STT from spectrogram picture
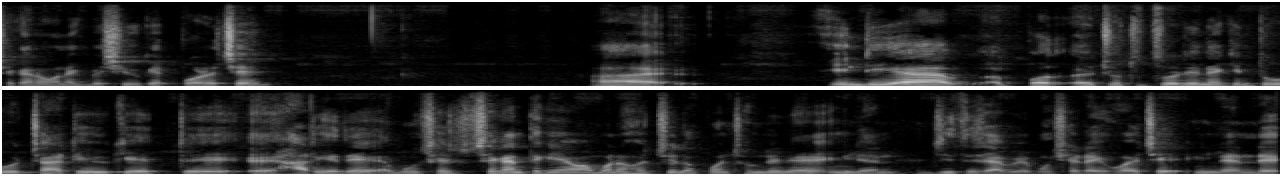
সেখানে অনেক বেশি উইকেট পড়েছে। ইন্ডিয়া চতুর্থ দিনে কিন্তু চারটি উইকেট হারিয়ে দেয় এবং সেখান থেকে আমার মনে হচ্ছিল পঞ্চম দিনে ইংল্যান্ড জিতে যাবে এবং সেটাই হয়েছে। ইংল্যান্ডে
